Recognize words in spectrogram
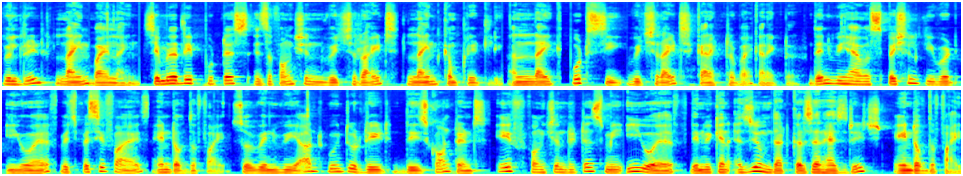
will read line by line. Similarly, putS is a function which writes line completely, unlike putc which writes character by character. Then we have a special keyword EOF which specifies end of the file. So when we are going to read these contents, if function returns me EOF, then we can assume that cursor has reached end of the file.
